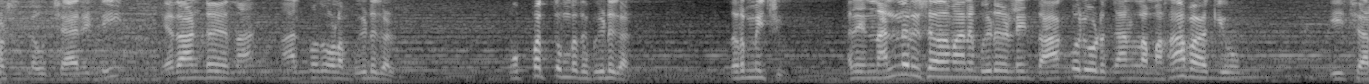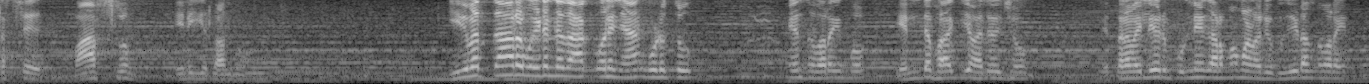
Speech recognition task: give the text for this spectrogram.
ഗോഡ്സ് ലവ് ചാരിറ്റി ഏതാണ്ട് നാൽപ്പതോളം വീടുകൾ മുപ്പത്തൊമ്പത് വീടുകൾ നിർമ്മിച്ചു. അതിൽ നല്ലൊരു ശതമാനം വീടുകളിലേയും താക്കോൽ കൊടുക്കാനുള്ള മഹാഭാഗ്യവും ഈ ചർച്ച് മാസ്റ്ററും എനിക്ക് തന്നു. ഇരുപത്താറ് വീടിന്റെ താക്കോൽ ഞാൻ കൊടുത്തു എന്ന് പറയുമ്പോൾ എന്റെ ഭാഗ്യം ആലോചിച്ചോ. എത്ര വലിയൊരു പുണ്യകർമ്മമാണ് ഒരു വീടെന്ന് പറയുന്നത്.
